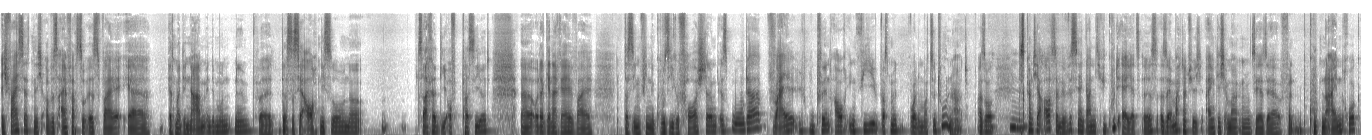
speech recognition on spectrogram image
Ich weiß jetzt nicht, ob es einfach so ist, weil er erstmal den Namen in den Mund nimmt, weil das ist ja auch nicht so eine Sache, die oft passiert. Äh, oder generell, weil das irgendwie eine gruselige Vorstellung ist oder weil Lupin auch irgendwie was mit Voldemort zu tun hat. Also mhm. das könnte ja auch sein. Wir wissen ja gar nicht, wie gut er jetzt ist. Also er macht natürlich eigentlich immer einen sehr, sehr guten Eindruck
